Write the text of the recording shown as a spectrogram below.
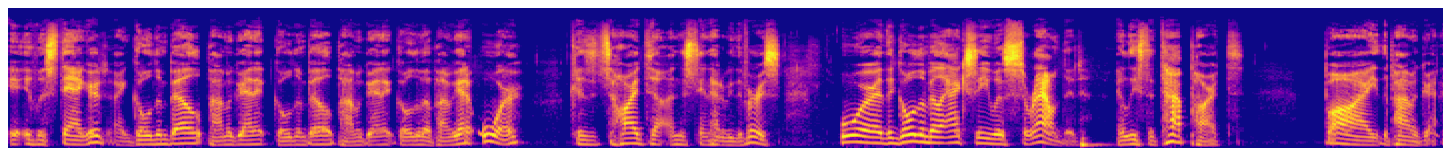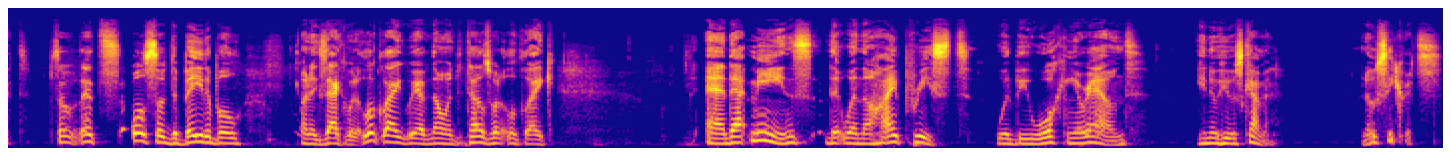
it was staggered, right? Golden bell, pomegranate, golden bell, pomegranate, golden bell, pomegranate, or because it's hard to understand how to read the verse, or the golden bell actually was surrounded, at least the top part, by the pomegranate. So that's also debatable on exactly what it looked like. We have no one to tell us what it looked like. And that means that when the high priest would be walking around, you knew he was coming. No secrets.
